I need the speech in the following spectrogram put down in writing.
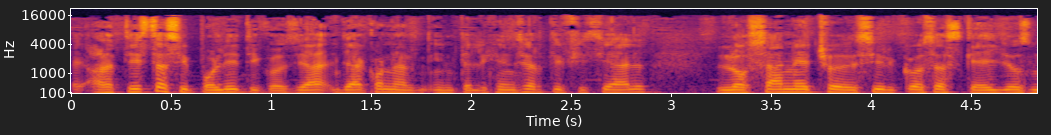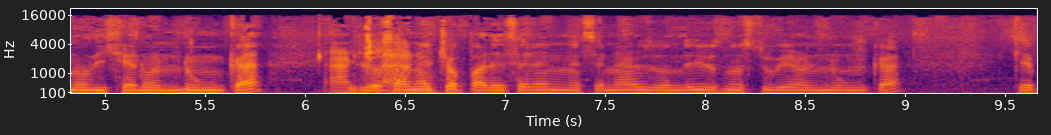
eh, artistas y políticos, ya ya con ar- inteligencia artificial los han hecho decir cosas que ellos no dijeron nunca Ah, y los han hecho aparecer en escenarios donde ellos no estuvieron nunca. Que,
